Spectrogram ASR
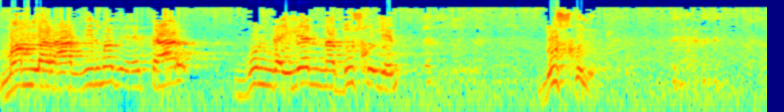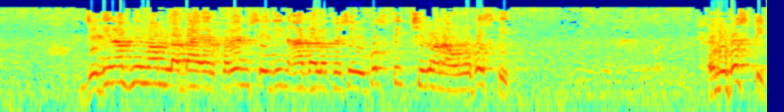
মামলার আগির মাঝে তার গুণ গাইলেন না দুষ কইলেন? দুষ কইলেন। যেদিন আপনি মামলা দায়ের করেন, সেদিন আদালতে সে উপস্থিত ছিল না, অনুপস্থিত। অনুপস্থিত।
